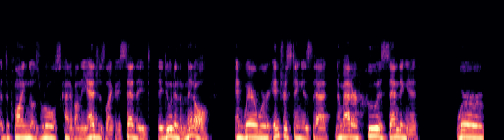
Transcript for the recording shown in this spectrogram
uh, deploying those rules kind of on the edges like i said they they do it in the middle. And where we're interesting is that no matter who is sending it we're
